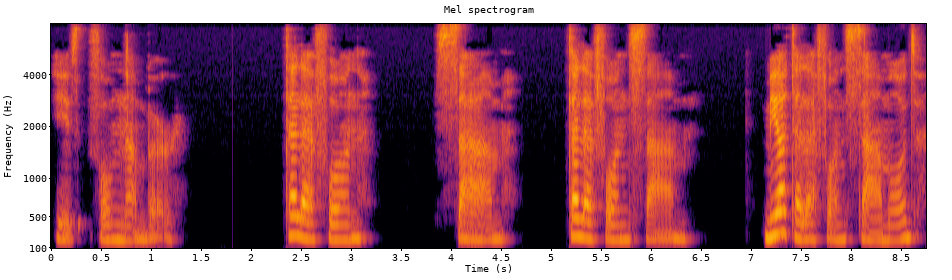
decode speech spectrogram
is phone number. Telefon szám. Telefonszám. Mi a telefonszámod?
